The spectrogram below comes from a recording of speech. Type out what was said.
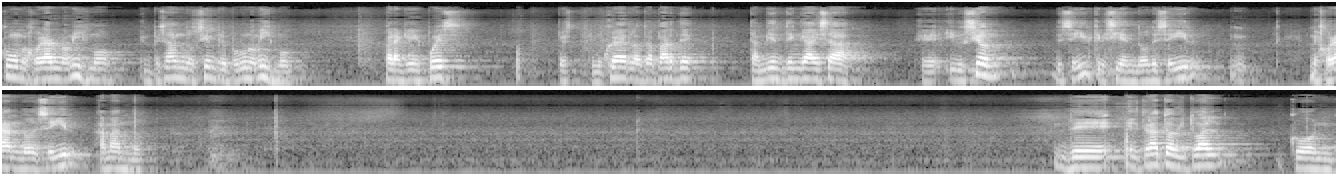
cómo mejorar uno mismo, empezando siempre por uno mismo, para que después pues, tu mujer, la otra parte, también tenga esa eh, ilusión de seguir creciendo, de seguir mejorando, de seguir amando. De el trato habitual con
